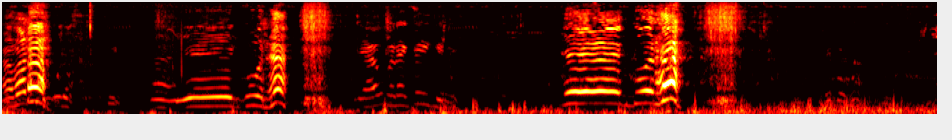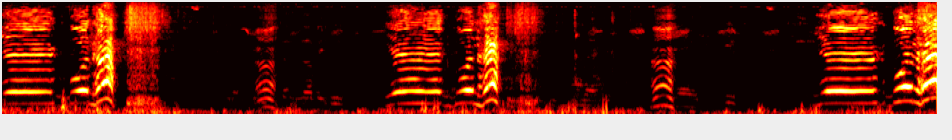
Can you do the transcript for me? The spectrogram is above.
हा, वाढा. हा, एक दोन हा. एक दोन हा. एक दोन हा. हा. एक दोन हा. हा. एक दोन हा.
